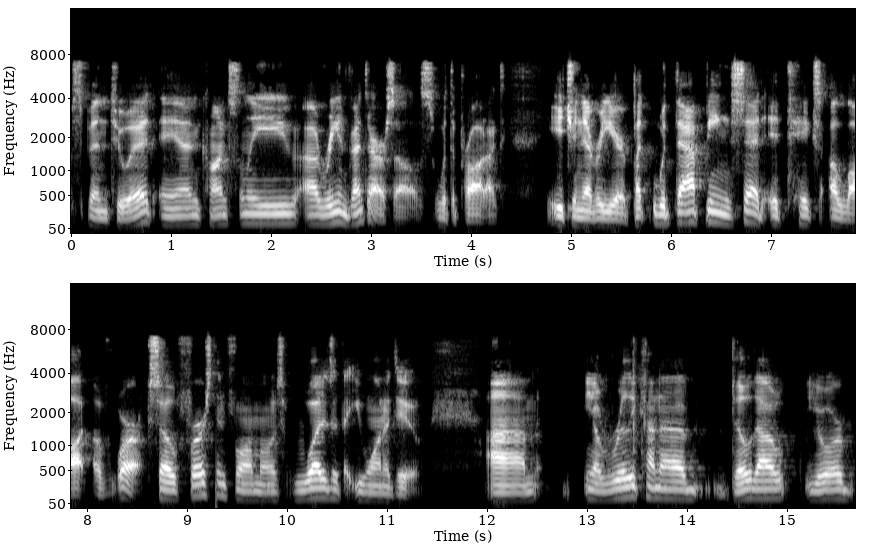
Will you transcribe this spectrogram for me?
spin to it and constantly uh, reinvent ourselves with the product each and every year. But with that being said, it takes a lot of work. So, first and foremost, what is it that you want to do? Um, you know, really kind of build out your,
